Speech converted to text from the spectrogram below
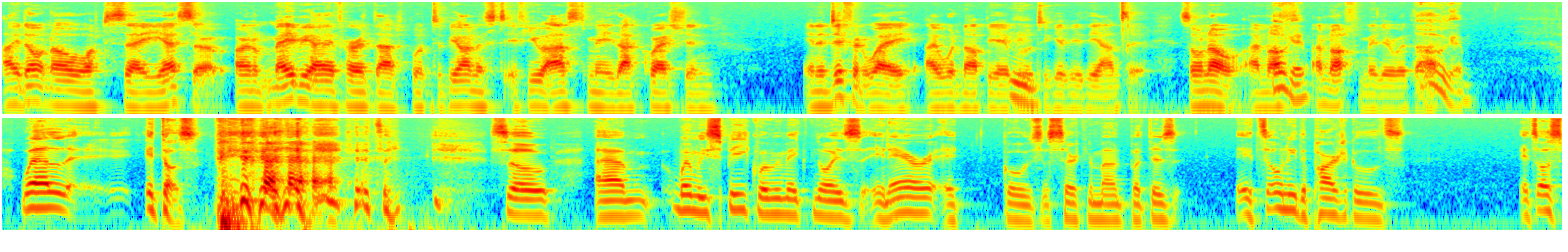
I don't know what to say. Yes, or, or maybe I have heard that. But to be honest, if you asked me that question in a different way, I would not be able Mm. to give you the answer. So no, I'm not. Okay. I'm not familiar with that. Okay. Well, it does. It's a- so um, when we speak, when we make noise in air, it goes a certain amount, but there's it's only the particles. It's us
